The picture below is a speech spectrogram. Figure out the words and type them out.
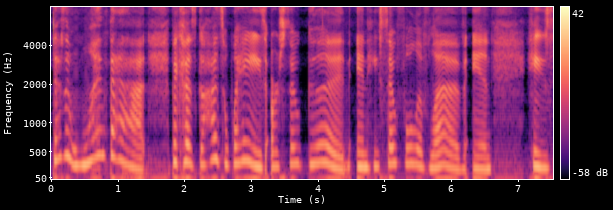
doesn't want that? Because God's ways are so good and He's so full of love and He's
